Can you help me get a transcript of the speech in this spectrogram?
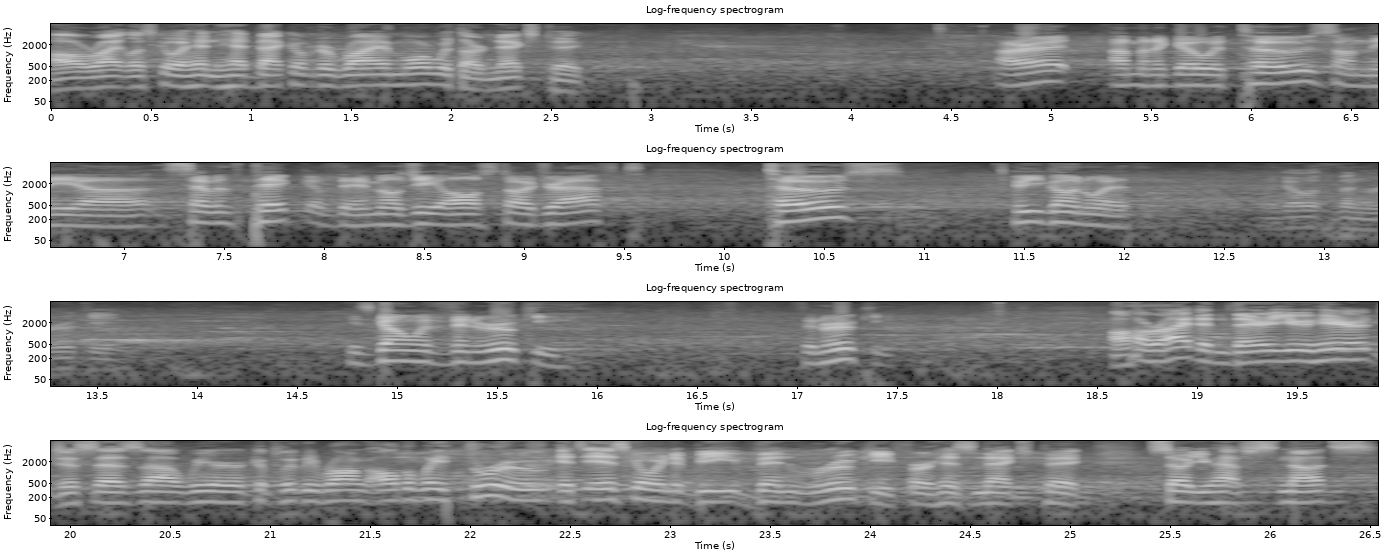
All right, let's go ahead and head back over to Ryan Moore with our next pick. All right, I'm going to go with Toes on the uh, seventh pick of the MLG All Star Draft. Toes, who are you going with? I go with Vinruki. He's going with Vinruki. Vinruki. All right, and there you hear it. Just as uh, we are completely wrong all the way through, it is going to be Vinruki for his next pick. So you have Snuts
